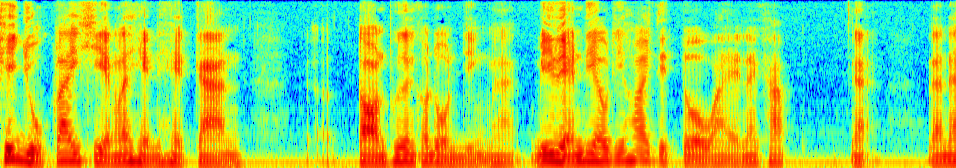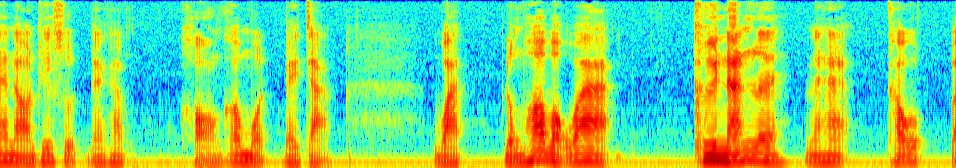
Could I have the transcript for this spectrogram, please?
ที่อยู่ใกล้เคียงและเห็นเหตุการณ์ตอนเพื่อนเขาโดนยิงมาก มีเหรียญเดียวที่ห้อยติดตัวไว้นะครับเนี่ยและแน่นอนที่สุดนะครับ ของก็หมดไปจากวัด หลวงพ่อบอกว่าคืนนั้นเลยนะฮะเขาเ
